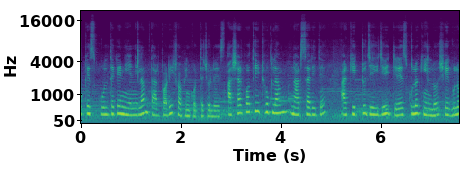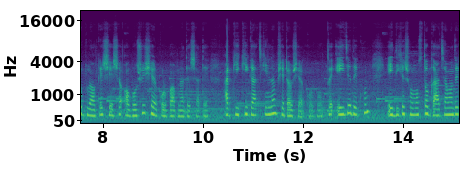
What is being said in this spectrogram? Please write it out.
ওকে স্কুল থেকে নিয়ে নিলাম, তারপরেই শপিং করতে চলে এসেছি। আসার পথেই ঢুকলাম নার্সারিতে। আর কিট্টু যেই যেই ড্রেসগুলো কিনলো, সেগুলো ব্লগের শেষে অবশ্যই শেয়ার করব আপনাদের সাথে। আর কি কি গাছ কিনলাম সেটাও শেয়ার করব। তো এই যে দেখুন, এইদিকে সমস্ত গাছ আমাদের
